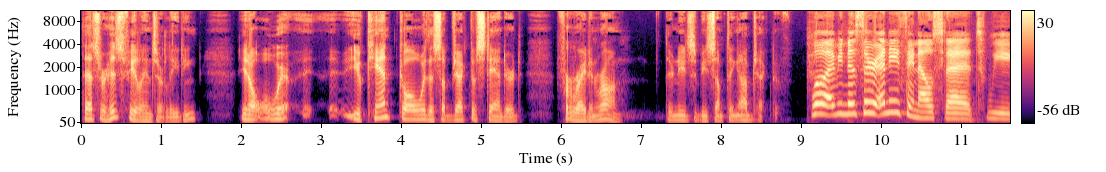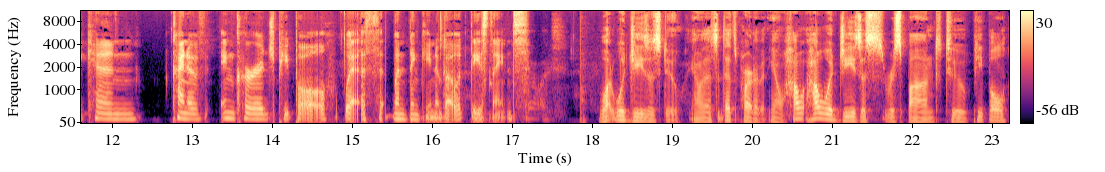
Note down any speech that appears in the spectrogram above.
That's where his feelings are leading. You know, where you can't go with a subjective standard for right and wrong. There needs to be something objective. Well, I mean, is there anything else that we can kind of encourage people with when thinking about these things? What would Jesus do? You know, that's that's part of it. You know, how how would Jesus respond to people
